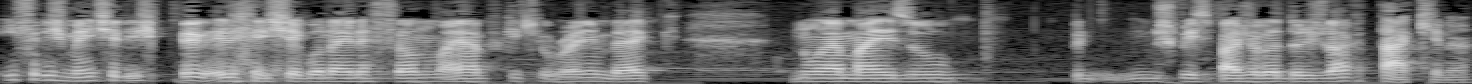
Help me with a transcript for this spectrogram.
infelizmente ele, ele chegou na NFL numa época que o running back não é mais o, um dos principais jogadores do ataque, né?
